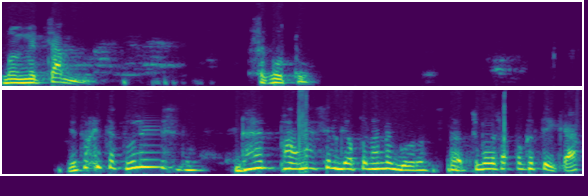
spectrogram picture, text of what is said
mengecam sekutu. Itu kita tulis. Dan Pak Nasir gak pernah negur. Nah, cuma satu ketika,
